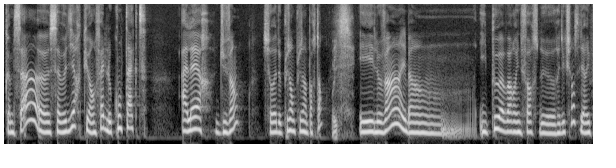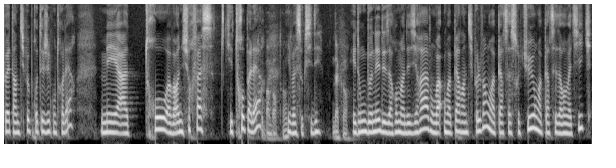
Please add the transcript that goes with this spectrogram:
comme ça, ça veut dire que en fait, le contact à l'air du vin serait de plus en plus important. Et le vin, eh ben, il peut avoir une force de réduction, c'est-à-dire il peut être un petit peu protégé contre l'air, mais à trop avoir une surface qui est trop à l'air, il va s'oxyder. D'accord. Et donc donner des arômes indésirables. On va, on va perdre un petit peu le vin, on va perdre sa structure, on va perdre ses aromatiques.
